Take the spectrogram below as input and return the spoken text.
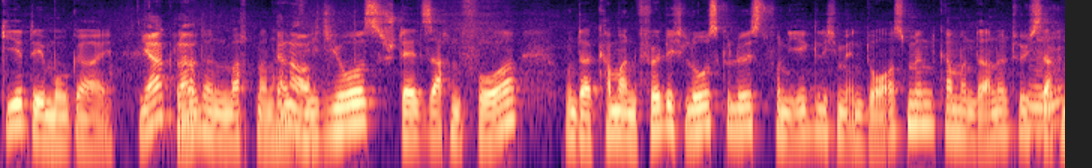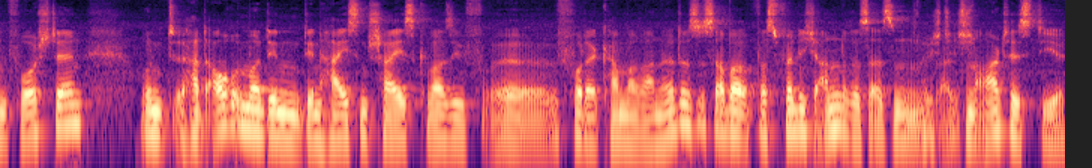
Gear-Demo-Guy. Ja, klar. Ja, dann macht man halt genau. halt Videos, stellt Sachen vor und da kann man völlig losgelöst von jeglichem Endorsement, kann man da natürlich mhm. Sachen vorstellen und hat auch immer den, den heißen Scheiß quasi äh, vor der Kamera. Ne? Das ist aber was völlig anderes als ein, als ein Artist-Deal.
